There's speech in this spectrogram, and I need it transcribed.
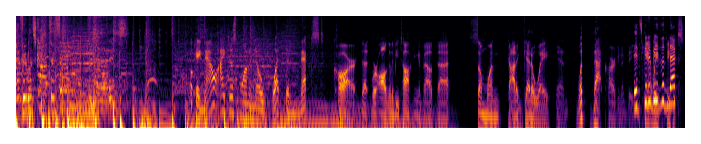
Everyone's got their thing. Fanaddicts. Okay, now I just want to know what the next car that we're all going to be talking about that someone got a getaway in. What's that car going to be? It's going to be wait the to next.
